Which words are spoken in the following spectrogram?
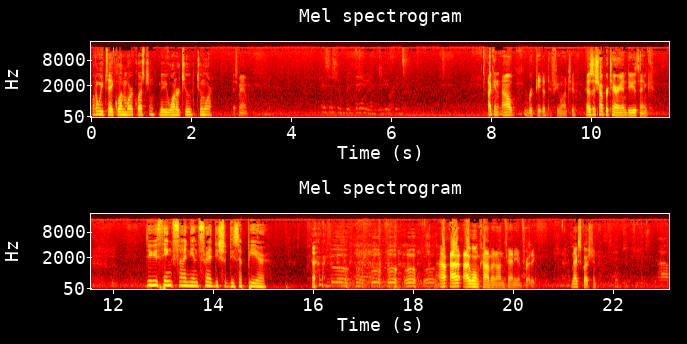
Why don't we take one more question? Maybe one or two, two more? Yes, ma'am. As a Schumpeterian, do you think? I can. I'll repeat it if you want to. As a Schumpeterian, do you think? Do you think Fannie and Freddie should disappear? I, I, I won't comment on Fannie and Freddie. Next question. Um,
